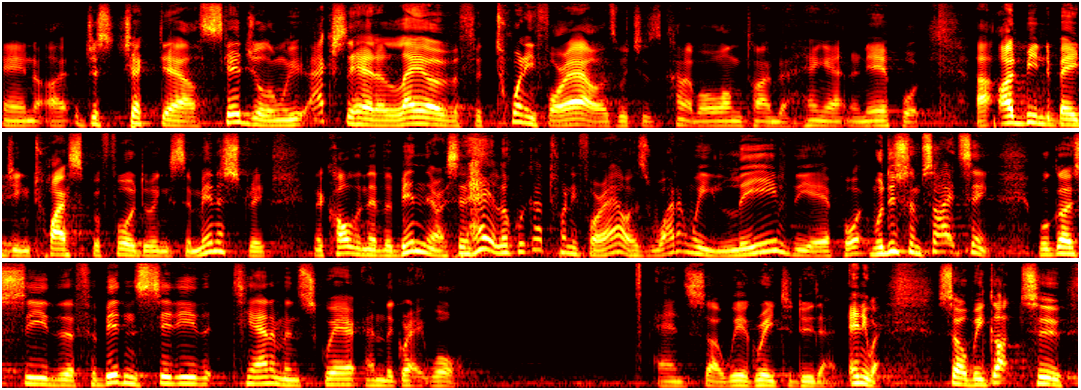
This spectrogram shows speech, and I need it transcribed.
And I just checked our schedule, and we actually had a layover for 24 hours, which is kind of a long time to hang out in an airport. Uh, I'd been to Beijing twice before doing some ministry. Nicole had never been there. I said, Hey, look, we've got 24 hours. Why don't we leave the airport? We'll do some sightseeing. We'll go see the Forbidden City, the Tiananmen Square, and the Great Wall. And so we agreed to do that. Anyway, so we got to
